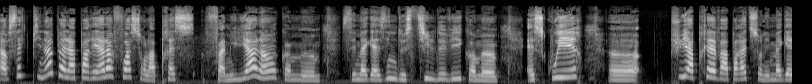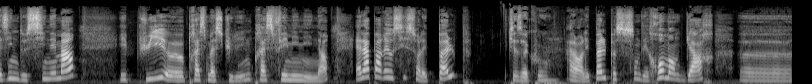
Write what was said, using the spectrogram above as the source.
Alors cette pin-up, elle apparaît à la fois sur la presse familiale, hein, comme euh, ces magazines de style de vie comme euh, Esquire, euh, puis après elle va apparaître sur les magazines de cinéma, et puis euh, presse masculine, presse féminine. hein. Elle apparaît aussi sur les pulps. Kezako. Alors les pulps, ce sont des romans de gare euh,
